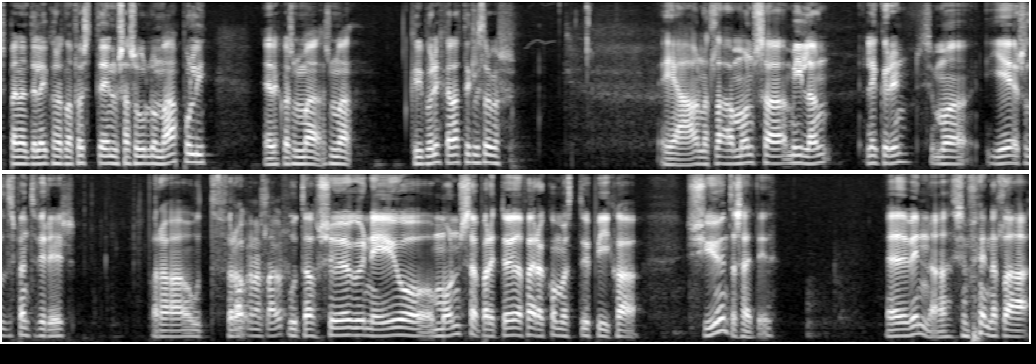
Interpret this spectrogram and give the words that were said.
spennandi leikur hérna fyrst deginum Sassuolo og Napoli. Er eitthvað sem að svona grípur ykkar aðteklistökar Já, náttúrulega Monza Milan leikurinn sem að ég er svolítið spennt fyrir bara út, frá, út af sögunni og, og Monza bara í döða færi að komast upp í hvað sjöundasætið eða vinna sem er náttúrulega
